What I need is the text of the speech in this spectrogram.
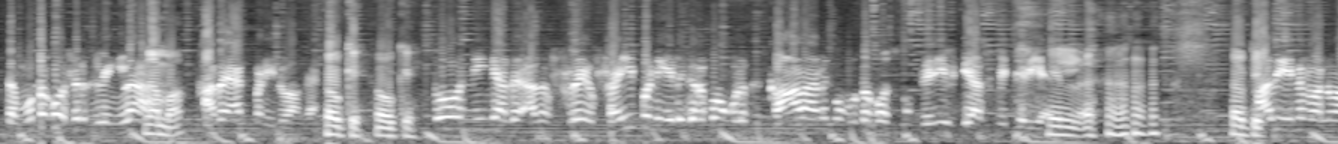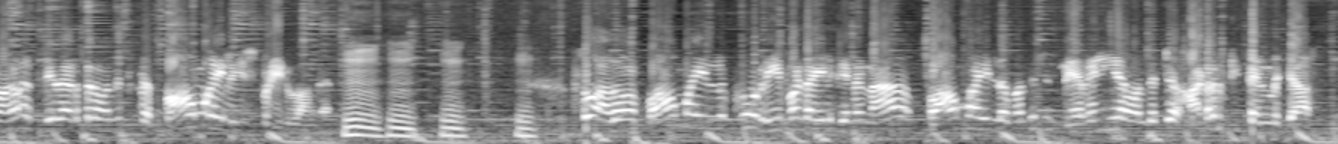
இந்த முட்டைக்கோஸ் இருக்கு இல்லைங்களா? ஆமா. அதை ஆட் பண்ணிடுவாங்க. ஓகே ஓகே. சோ நீங்க அதை அதை ஃப்ரை பண்ணி எடுக்கிறப்ப உங்களுக்கு காளானுக்கும் முட்டைக்கோஸுக்கும் பெரிய வித்தியாசமே தெரியாது. இல்ல. ஓகே. அது என்ன பண்ணுவாங்கன்னா சில இடத்துல வந்து இந்த பாம் ஆயில் யூஸ் பண்ணிடுவாங்க. சோ அதோட பாம் ஆயிலுக்கும் ரீஃபண்ட் ஆயிலுக்கு என்னன்னா பாம் ஆயில்ல வந்துட்டு நிறைய வந்துட்டு அடர்த்தி தன்மை ஜாஸ்தி.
